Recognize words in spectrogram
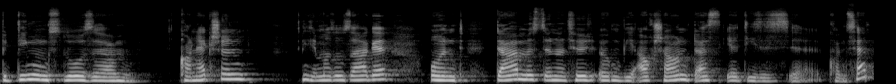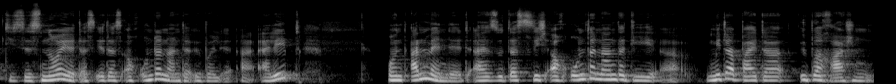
bedingungslose Connection, wie ich immer so sage. Und da müsst ihr natürlich irgendwie auch schauen, dass ihr dieses äh, Konzept, dieses Neue, dass ihr das auch untereinander über, äh, erlebt und anwendet. Also, dass sich auch untereinander die äh, Mitarbeiter überraschen,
